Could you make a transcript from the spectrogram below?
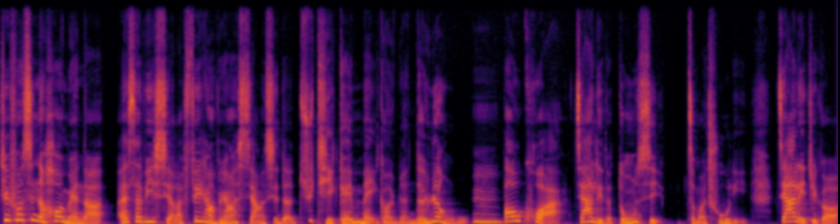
这封信的后面呢，S I B 写了非常非常详细的具体给每个人的任务，嗯，包括啊家里的东西怎么处理，家里这个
